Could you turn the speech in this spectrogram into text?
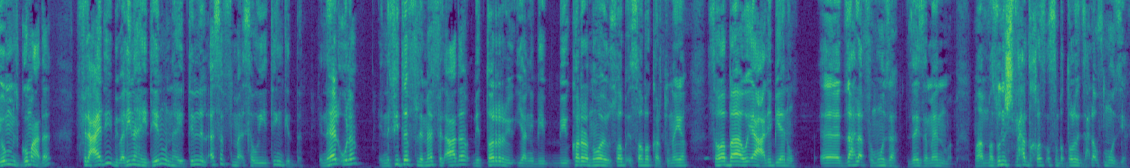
يوم الجمعة ده في العادي بيبقى ليه نهايتين والنهايتين للأسف مأساويتين جدا. النهاية الأولى إن في طفل ما في القعدة بيضطر يعني بي بيقرر إن هو يصاب إصابة كرتونية سواء بقى وقع عليه بيانو آه، اتزحلق في موزة زي زمان. ما, ما أظنش في حد خلاص أصلا بطلوا يتزحلقوا في موز يعني.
